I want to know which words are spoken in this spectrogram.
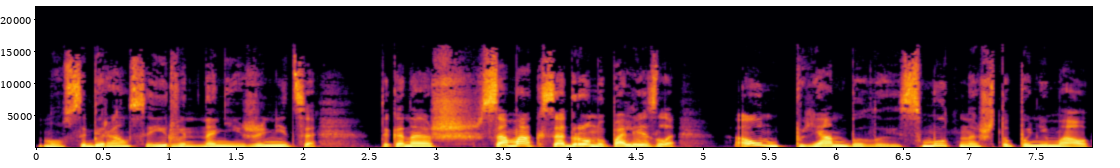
Ну, собирался Ирвин на ней жениться, так она аж сама к Сагрону полезла — а он пьян был и смутно, что понимал.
